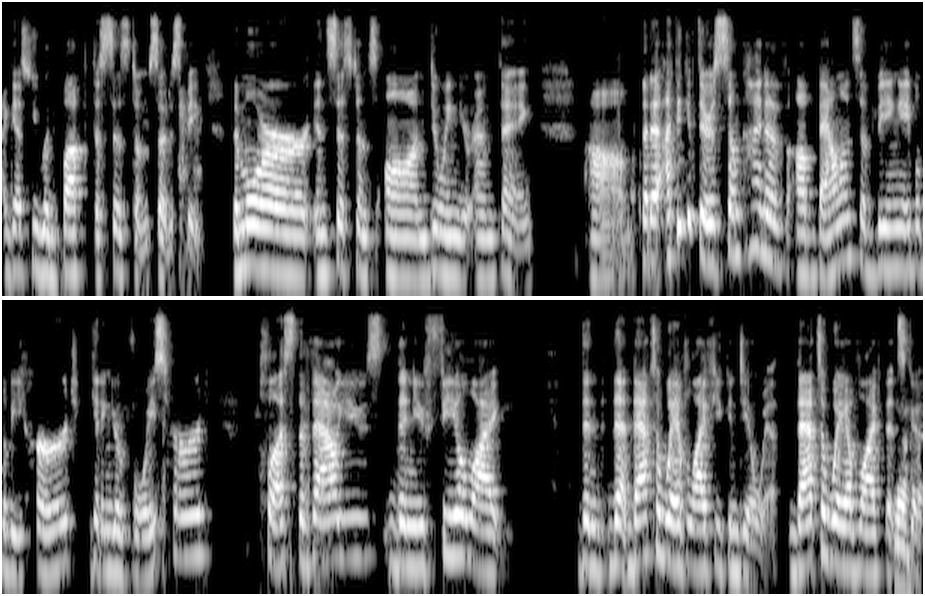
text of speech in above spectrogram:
I guess you would buck the system, so to speak, the more insistence on doing your own thing. Um, but I think if there's some kind of a balance of being able to be heard, getting your voice heard, plus the values, then you feel like then that that's a way of life you can deal with. That's a way of life that's yeah. good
